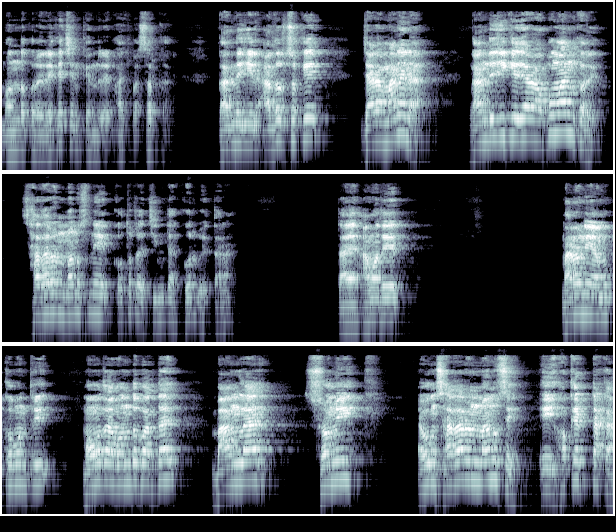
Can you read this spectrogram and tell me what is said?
বন্ধ করে রেখেছেন কেন্দ্রের ভাজপা সরকার। গান্ধীজির আদর্শকে যারা মানে না, গান্ধীজিকে যারা অপমান করে, সাধারণ মানুষ নিয়ে কতটা চিন্তা করবে তারা? তাই আমাদের মাননীয় মুখ্যমন্ত্রী মমতা বন্দ্যোপাধ্যায় বাংলার শ্রমিক এবং সাধারণ মানুষের এই হকের টাকা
